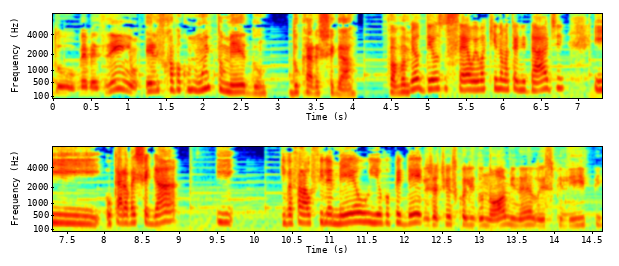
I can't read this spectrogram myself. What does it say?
do bebezinho, ele ficava com muito medo do cara chegar. Falava, Meu Deus do céu, eu aqui na maternidade e o cara vai chegar e, e vai falar: o filho é meu e eu vou perder. Ele já tinha escolhido o nome, né? Luiz Felipe.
